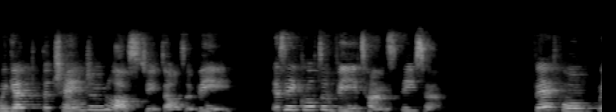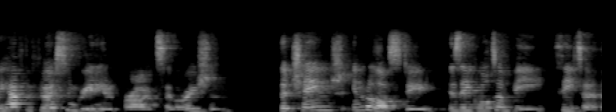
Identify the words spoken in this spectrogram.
we get that the change in velocity delta v is equal to v times theta. Therefore, we have the first ingredient for our acceleration. The change in velocity is equal to v theta.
